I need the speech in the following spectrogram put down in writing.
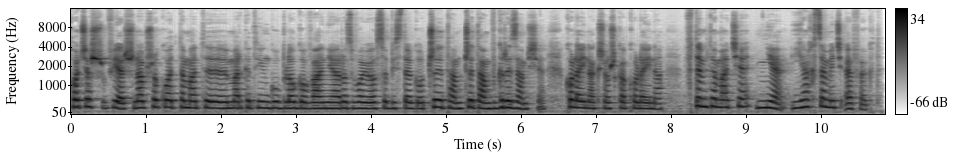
chociaż wiesz, na przykład tematy marketingu, blogowania, rozwoju osobistego, czytam, czytam, wgryzam się, kolejna książka, kolejna. W tym temacie nie. Ja chcę mieć efekt.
